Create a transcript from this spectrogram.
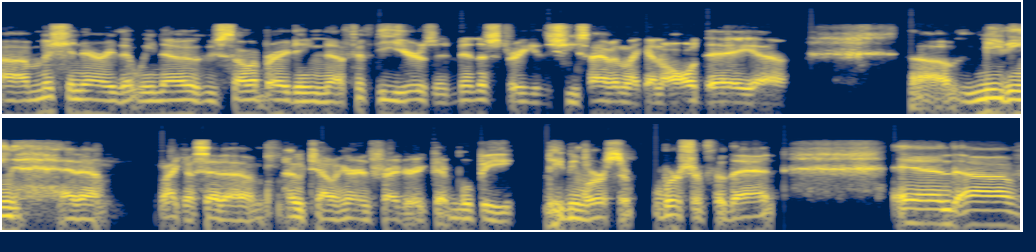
a missionary that we know who's celebrating uh, 50 years in ministry. She's having like an all day uh, uh, meeting at a like I said a hotel here in Frederick that will be leading worship worship for that. And uh,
